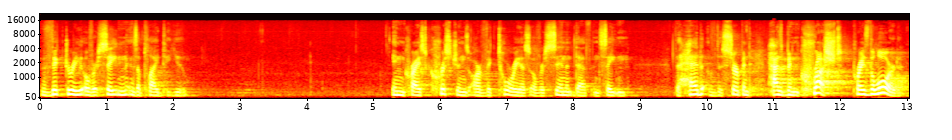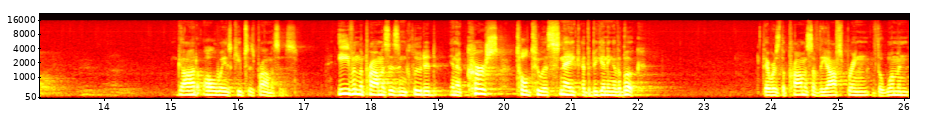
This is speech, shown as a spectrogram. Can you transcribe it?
victory over Satan is applied to you. In Christ, Christians are victorious over sin and death and Satan. The head of the serpent has been crushed. Praise the Lord. God always keeps his promises, even the promises included in a curse told to a snake at the beginning of the book. There was the promise of the offspring of the woman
